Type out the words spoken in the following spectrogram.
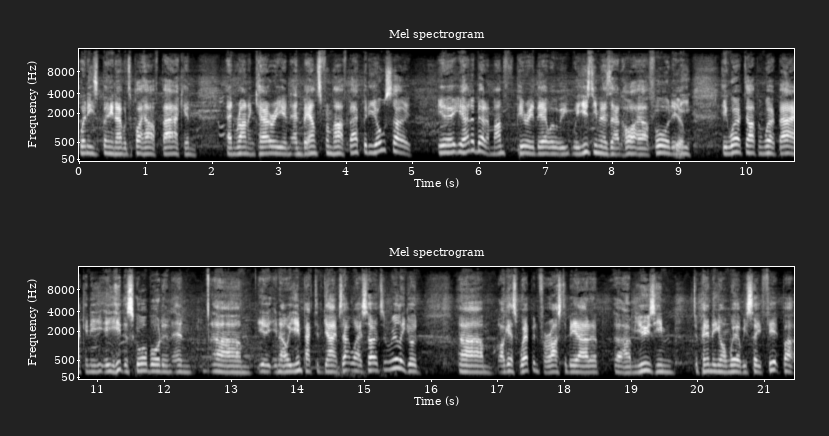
when he's been able to play half back and, and run and carry and, and bounce from half back, but he also, you know, he had about a month period there where we, we used him as that high half forward, and yep. he he worked up and worked back, and he, he hit the scoreboard, and, and um, you, you, know he impacted games that way. So it's a really good, um, I guess, weapon for us to be able to um, use him depending on where we see fit, but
